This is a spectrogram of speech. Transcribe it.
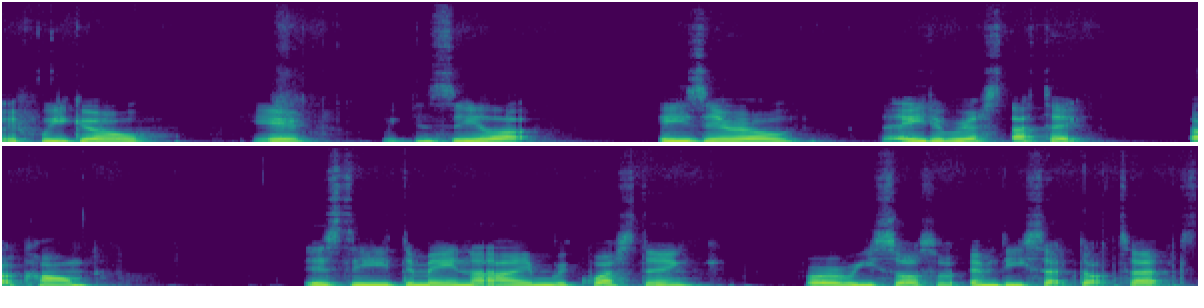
if we go here, we can see that a0.awsstatic.com is the domain that I'm requesting for a resource of mdsec.txt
